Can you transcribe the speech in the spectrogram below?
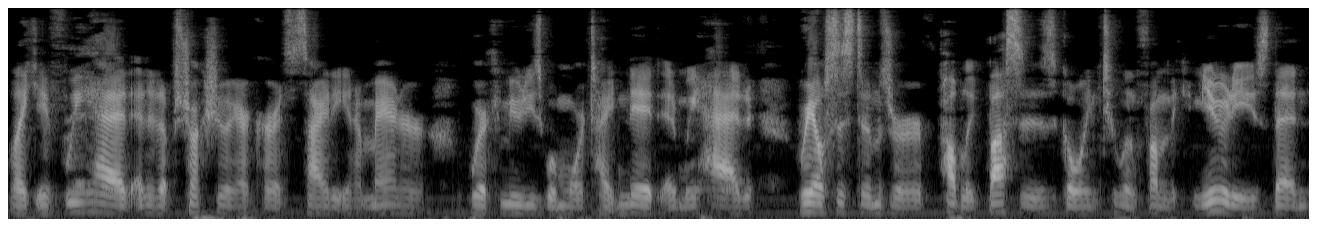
Like if we had ended up structuring our current society in a manner where communities were more tight knit and we had rail systems or public buses going to and from the communities, then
